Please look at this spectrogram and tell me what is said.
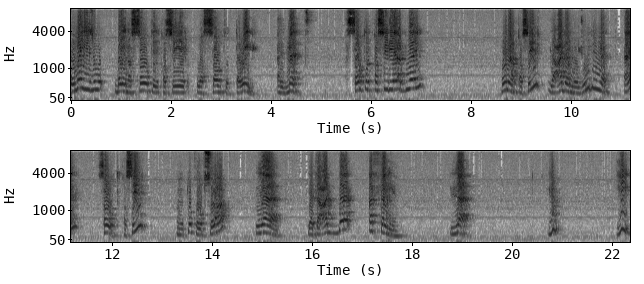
أميز بين الصوت القصير والصوت الطويل. المد. الصوت القصير يا أبنائي. هنا قصير لعدم وجود المد. أي صوت قصير انطقه بسرعة. لا يتعدى الثانية. لا. لو لي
